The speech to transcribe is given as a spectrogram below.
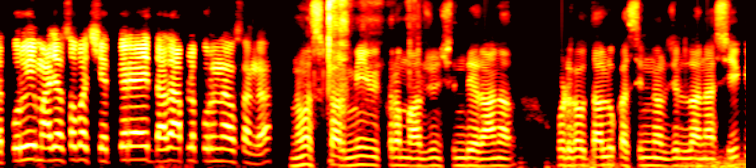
तत्पूर्वी माझ्यासोबत शेतकरी आहेत. दादा आपलं पूर्ण नाव सांगा. नमस्कार मी विक्रम अर्जुन शिंदे राहणार वडगाव तालुका सिन्नर जिल्हा नाशिक.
